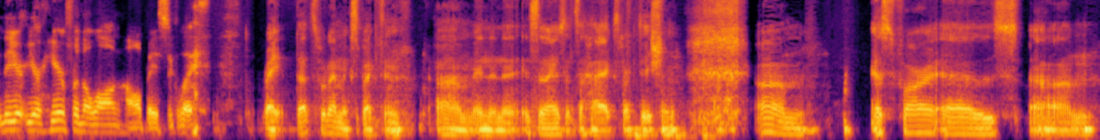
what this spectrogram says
you're, you're here for the long haul basically. right. That's what I'm expecting, um, and then it's a nice. It's a high expectation. Um, as far as um,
